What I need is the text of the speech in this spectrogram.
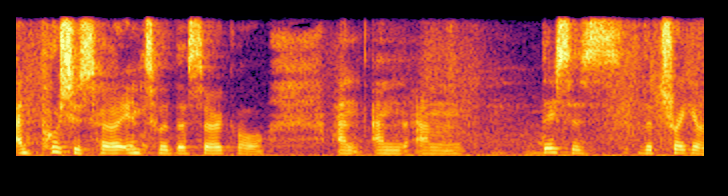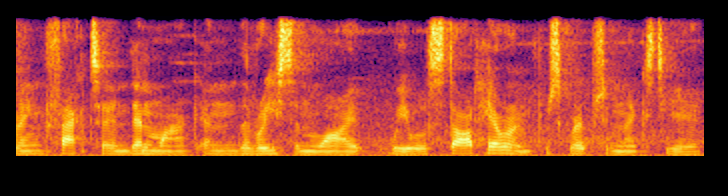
and pushes her into the circle. And, and, and this is the triggering factor in Denmark and the reason why we will start heroin prescription next year.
